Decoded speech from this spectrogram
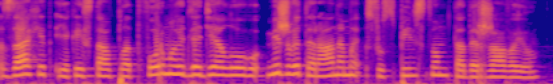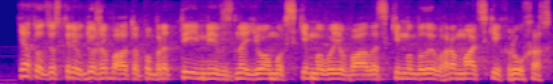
Захід, який став платформою для діалогу між ветеранами, суспільством та державою. Я тут зустрів дуже багато побратимів, знайомих, з ким ми воювали, з ким ми були в громадських рухах.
